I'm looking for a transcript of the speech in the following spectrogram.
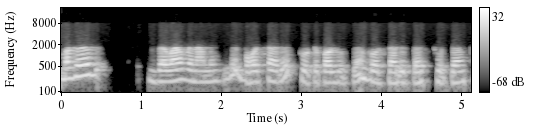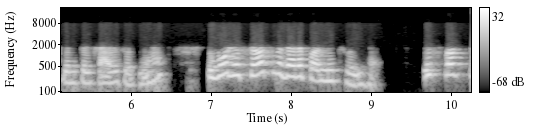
मगर दवा बनाने के लिए बहुत सारे प्रोटोकॉल होते हैं, बहुत सारे टेस्ट होते हैं क्लिनिकल ट्रायल्स होती हैं। तो वो रिसर्च वगैरह परमिट हुई है। इस वक्त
